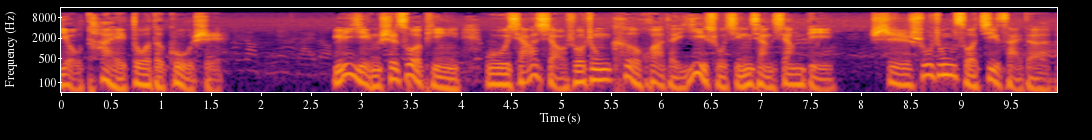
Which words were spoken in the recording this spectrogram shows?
有太多的故事，与影视作品、武侠小说中刻画的艺术形象相比，史书中所记载的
